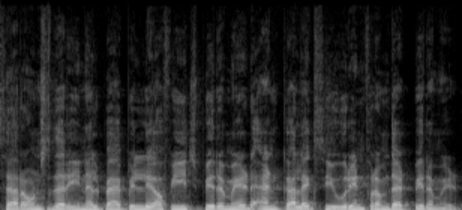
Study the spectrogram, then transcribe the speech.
surrounds the renal papillae of each pyramid and collects urine from that pyramid.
